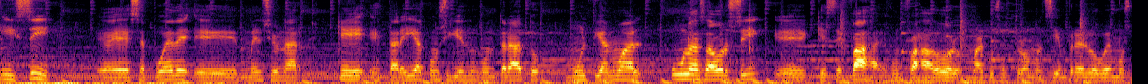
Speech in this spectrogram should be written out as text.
y sí se puede mencionar que estaría consiguiendo un contrato multianual. Un lanzador sí que se faja, es un fajador. Marcus Stroman siempre lo vemos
